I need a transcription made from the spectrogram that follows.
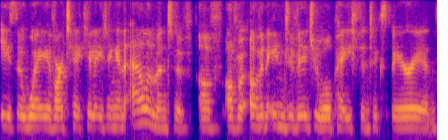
is a way of articulating an element of of of, of an individual patient experience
